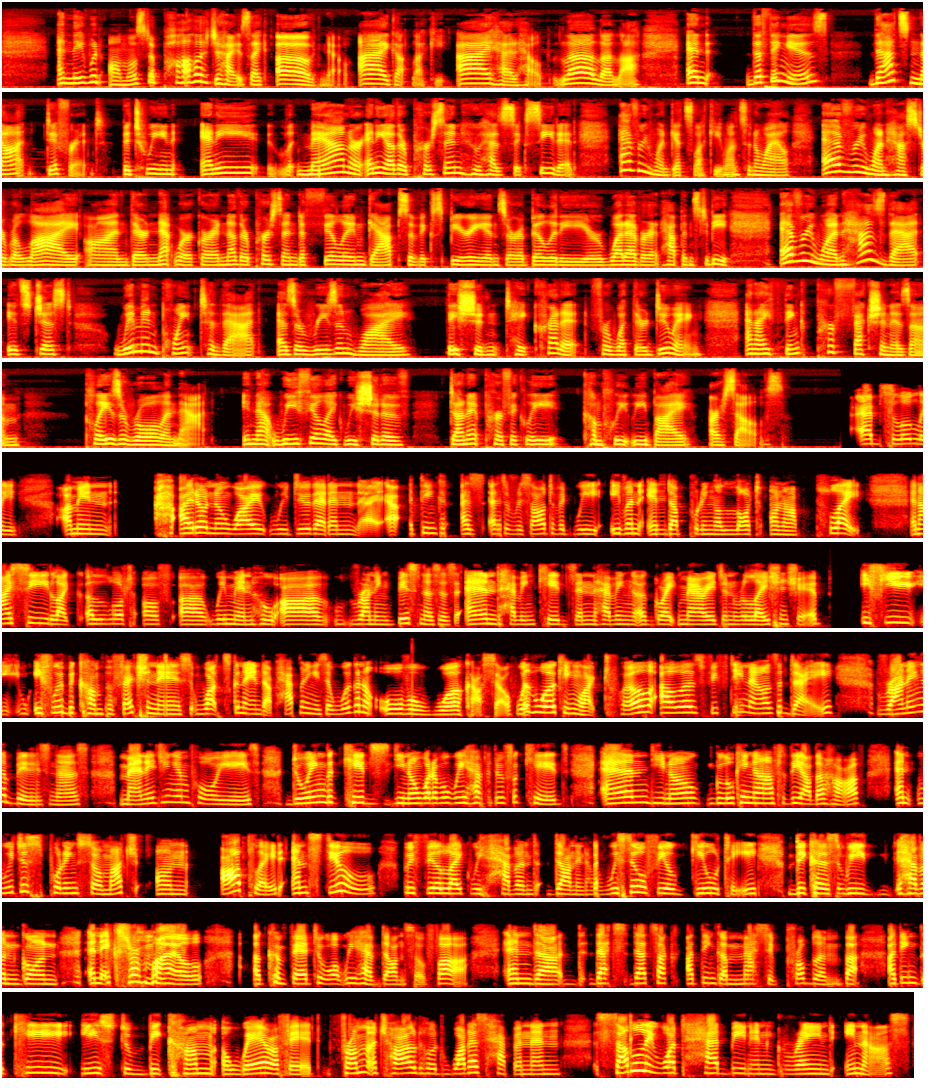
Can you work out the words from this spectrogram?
And they would almost apologize, like, oh no, I got lucky. I had help, la, la, la. And the thing is, that's not different between any man or any other person who has succeeded. Everyone gets lucky once in a while. Everyone has to rely on their network or another person to fill in gaps of experience or ability or whatever it happens to be. Everyone has that. It's just women point to that as a reason why they shouldn't take credit for what they're doing. And I think perfectionism plays a role in that, in that we feel like we should have done it perfectly, completely by ourselves. Absolutely. I mean, I don't know why we do that, and I, I, think as as a result of it, we even end up putting a lot on our plate. And I see like a lot of uh, women who are running businesses and having kids and having a great marriage and relationship, if you if we become perfectionists what's going to end up happening is that we're going to overwork ourselves. We're working like 12 hours 15 hours a day running a business managing employees doing the kids you know whatever we have to do for kids and you know looking after the other half. And we're just putting so much on our plate and still we feel like we haven't done enough. We still feel guilty because we haven't gone an extra mile uh, compared to what we have done so far. And uh, that's that's i think a massive problem. But i think the key is to become aware of it from a childhood what has happened and suddenly what had been ingrained in us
